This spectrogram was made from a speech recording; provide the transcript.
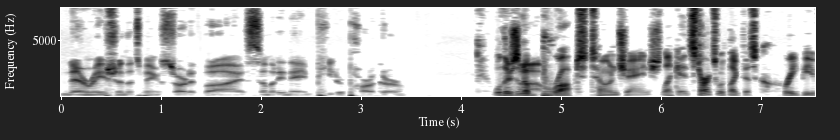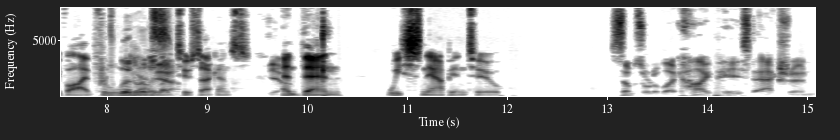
narration that's being started by somebody named Peter Parker. Well, there's an Um, abrupt tone change. Like it starts with like this creepy vibe for literally Yes. like two seconds, Yeah. and then we snap into Some sort of like high paced action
